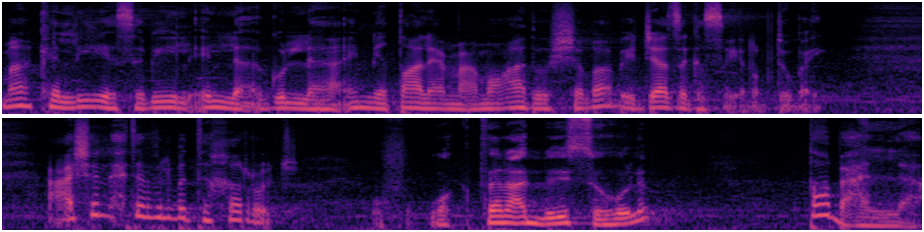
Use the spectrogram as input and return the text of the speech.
ما كان لي سبيل إلا أقول لها إني طالع مع معاذ والشباب إجازة قصيرة بدبي عشان نحتفل بالتخرج. واقتنعت بهذه السهولة؟ طبعا لا.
